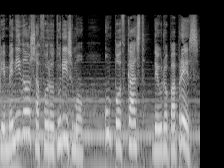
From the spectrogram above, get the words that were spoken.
Bienvenidos a Foro Turismo, un podcast de Europa Press.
